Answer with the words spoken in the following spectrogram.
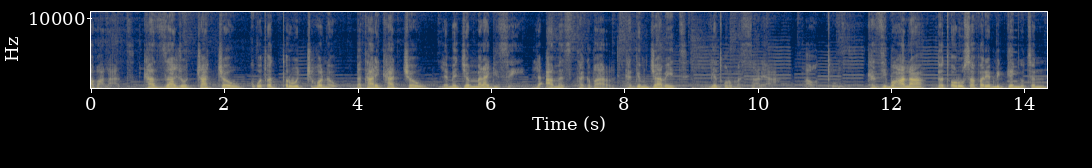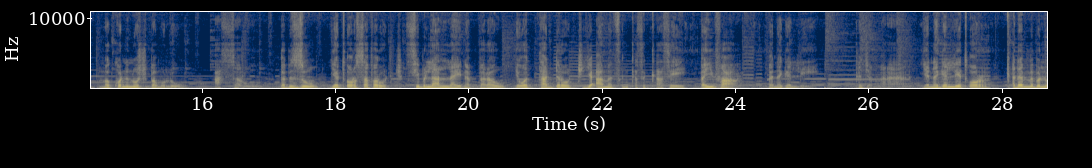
አባላት ከአዛዦቻቸው ቁጥጥር ውጭ ሆነው በታሪካቸው ለመጀመሪያ ጊዜ ለዐመፅ ተግባር ከግምጃ ቤት የጦር መሣሪያ አወጡ። ከዚህ በኋላ በጦሩ ሰፈር የሚገኙትን መኮንኖች በሙሉ አሰሩ። በብዙ የጦር ሰፈሮች ሲብላላ የነበረው የወታደሮች የዐመፅ እንቅስቃሴ በይፋ በነገሌ ተጀመረ። የነገሌ ጦር ቀደም ብሎ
